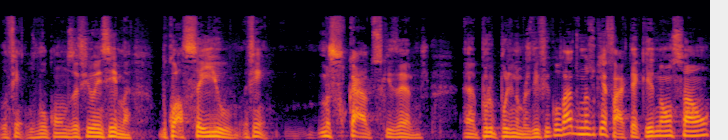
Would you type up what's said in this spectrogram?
enfim, levou com um desafio em cima, do qual saiu, enfim, mas focado, se quisermos, eh, por, por inúmeras dificuldades, mas o que é facto é que não são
